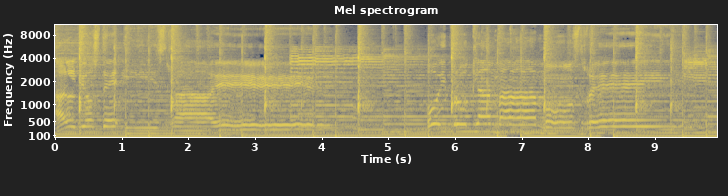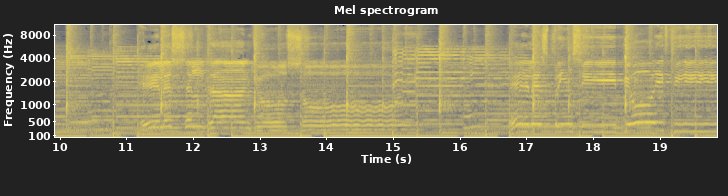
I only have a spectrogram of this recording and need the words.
al Dios de Israel. Hoy proclamamos Rey, Él es el gran yo soy. Él es principio y fin,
